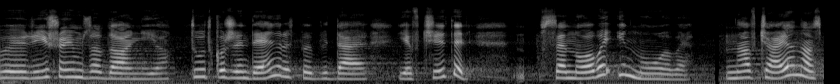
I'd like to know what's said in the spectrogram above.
вирішуємо завдання. Тут кожен день розповідає є вчитель все нове і нове. Навчає нас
